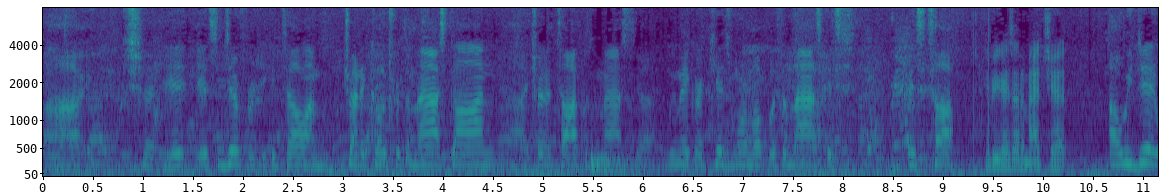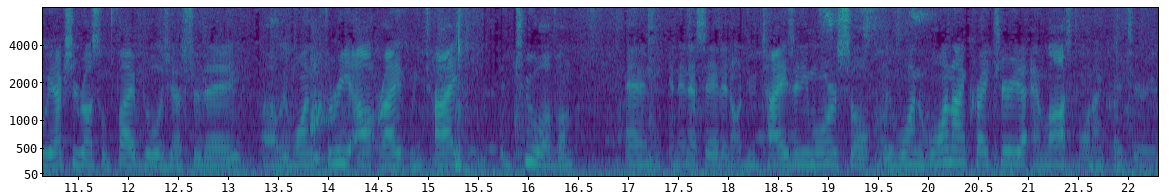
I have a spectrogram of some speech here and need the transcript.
Uh, it, it's different. You can tell I'm trying to coach with the mask on. Uh, trying to talk with the mask. Uh, we make our kids warm up with the mask. It's it's tough. Have you guys had a match yet? Uh, we did. We actually wrestled five duels yesterday. Uh, we won three outright. We tied in two of them. And in NSA, they don't do ties anymore. So we won one on criteria and lost one on criteria.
